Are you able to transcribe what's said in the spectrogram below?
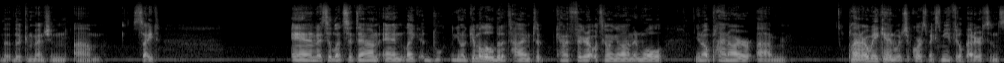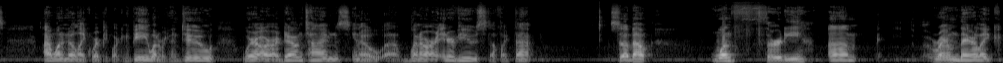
the, the convention um, site. And I said, let's sit down and like you know, give him a little bit of time to kind of figure out what's going on, and we'll you know, plan our um, plan our weekend, which of course makes me feel better since I want to know like where people are going to be, what are we going to do, where are our downtimes, you know, uh, when are our interviews, stuff like that. So about 1.30, um, around there, like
